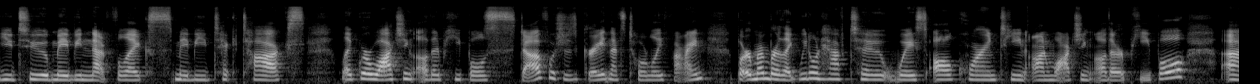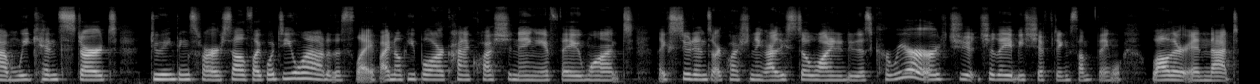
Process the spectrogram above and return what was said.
youtube maybe netflix maybe tiktoks. Like we're watching other people's stuff which is great and that's totally fine. But remember like we don't have to waste all quarantine on watching other people. Um, we can start doing things for ourselves like what do you want out of this life? I know people are kind of questioning if they want like students are questioning are they still wanting to do this career or should, should they be shifting something while they're in that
